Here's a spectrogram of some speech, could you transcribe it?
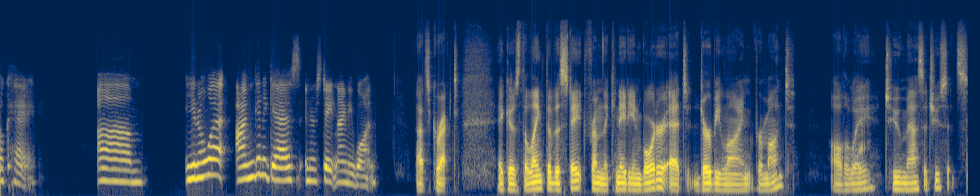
Okay. Um, you know what? I'm gonna guess Interstate 91. That's correct. It goes the length of the state from the Canadian border at Derby Line, Vermont, all the way to Massachusetts.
